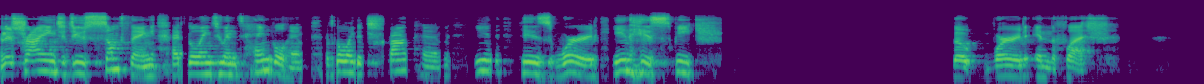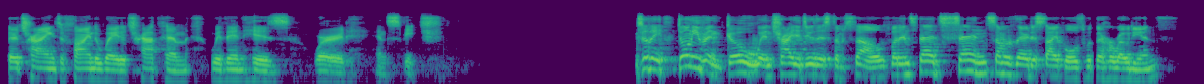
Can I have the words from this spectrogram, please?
And they're trying to do something that's going to entangle him, that's going to trap him in his word, in his speech. The word in the flesh. They're trying to find a way to trap him within his word and speech. So they don't even go and try to do this themselves, but instead send some of their disciples with the Herodians.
